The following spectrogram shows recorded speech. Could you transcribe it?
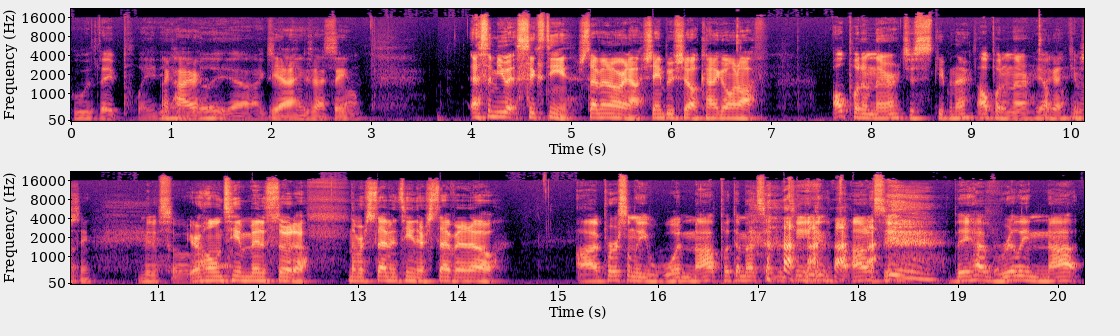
who they played. Like yet, higher? Really? Yeah. Exactly. Yeah, exactly. So, SMU at 16. 7 0 right now. Shane Buechele kind of going off. I'll put them there. Just Keep him there? I'll put them there. Yeah. okay, interesting. Minnesota. Your home team, Minnesota. Number 17. They're 7 0. I personally would not put them at 17. Honestly, they have really not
